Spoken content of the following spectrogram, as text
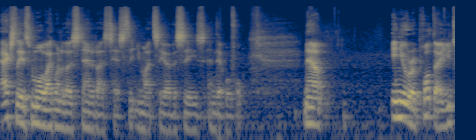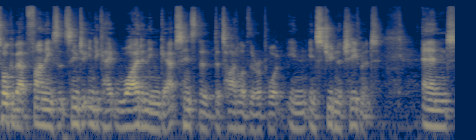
actually, it's more like one of those standardized tests that you might see overseas, and they're awful. Now, in your report, though, you talk about findings that seem to indicate widening gaps, hence the, the title of the report, in, in student achievement. And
